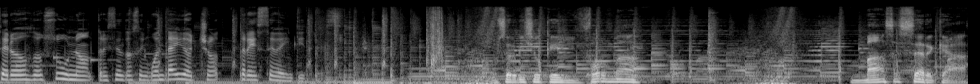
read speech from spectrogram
0221 358 1323. Un servicio que informa más cerca.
